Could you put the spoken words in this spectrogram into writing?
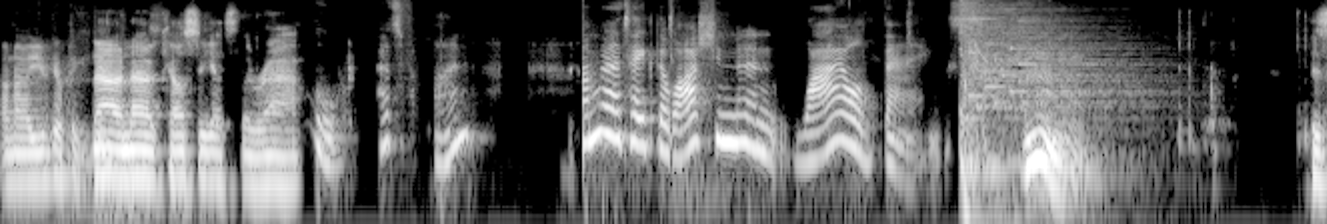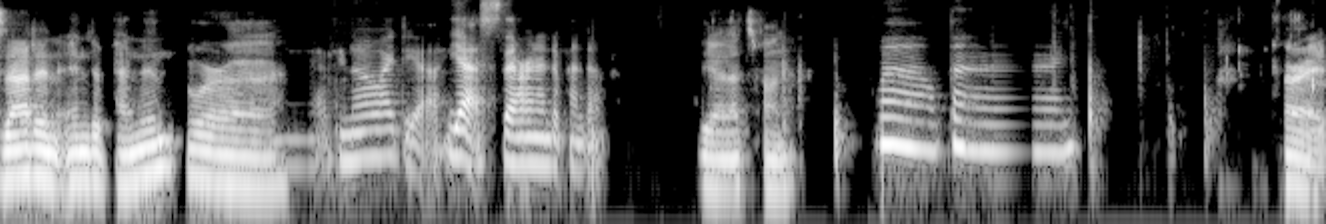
Oh no, you're gonna pick. No, no. Kelsey gets the wrap. Oh, that's fun. I'm gonna take the Washington Wild Things. Hmm. Is that an independent or a I have no idea. Yes, they're an independent. yeah, that's fun. Wild Thing. All right.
